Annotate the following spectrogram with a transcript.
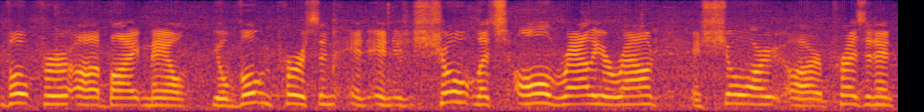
vote for uh, by mail. You'll vote in person and, and show. Let's all rally around and show our, our president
